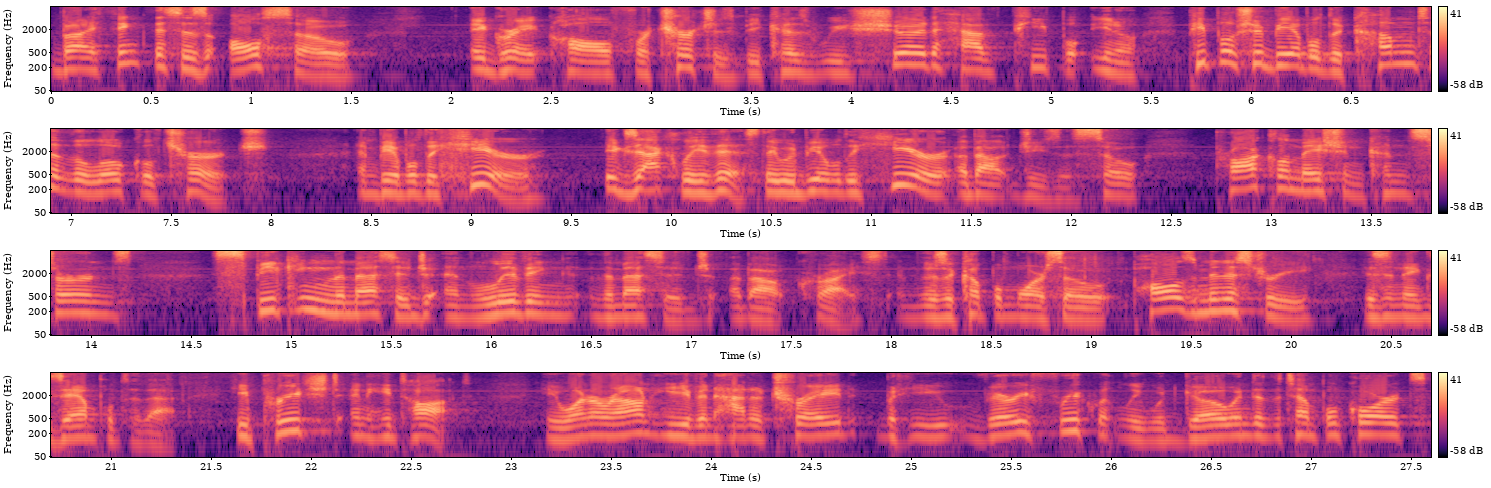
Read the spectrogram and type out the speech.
But I think this is also a great call for churches because we should have people, you know, people should be able to come to the local church and be able to hear exactly this. They would be able to hear about Jesus. So proclamation concerns speaking the message and living the message about Christ. And there's a couple more. So Paul's ministry is an example to that. He preached and he taught. He went around, he even had a trade, but he very frequently would go into the temple courts,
